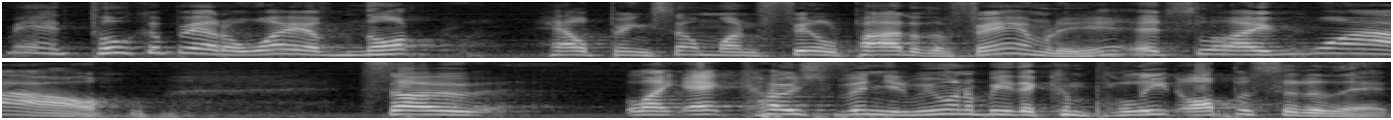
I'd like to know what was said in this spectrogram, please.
man, talk about a way of not helping someone feel part of the family. It's like, wow. So, like at Coast Vineyard, we want to be the complete opposite of that,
